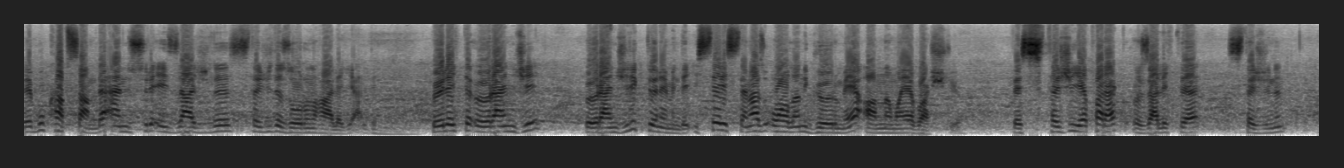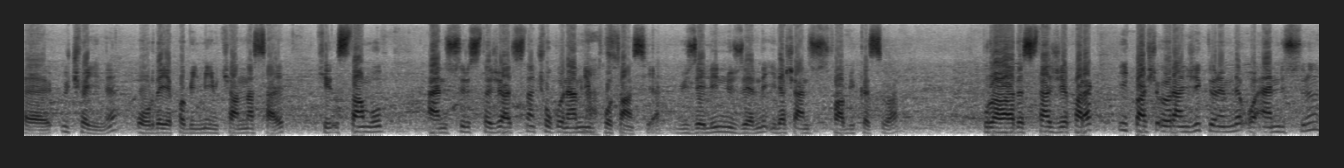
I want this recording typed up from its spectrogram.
Ve bu kapsamda endüstri eczacılığı stajı da zorunlu hale geldi. Böylelikle öğrenci öğrencilik döneminde ister istemez o alanı görmeye, anlamaya başlıyor. Ve stajı yaparak özellikle stajının 3 ayını orada yapabilme imkanına sahip ki İstanbul endüstri stajı açısından çok önemli bir potansiyel. 150'nin üzerinde ilaç endüstri fabrikası var buralarda staj yaparak ilk başta öğrencilik döneminde o endüstrinin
